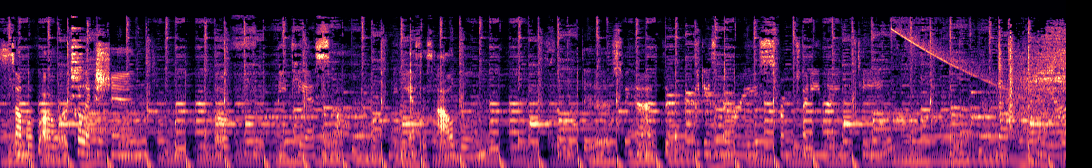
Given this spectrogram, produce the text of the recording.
some of our collection of BTS um, BTS's album. So this we have the BTS Memories from 2019. And here.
